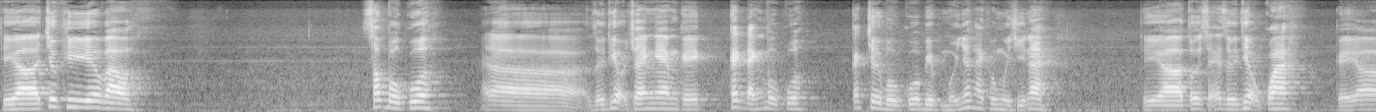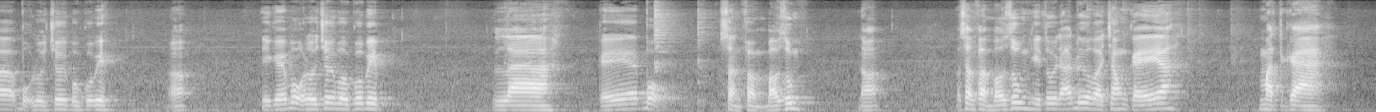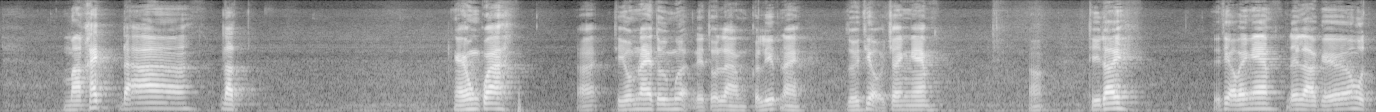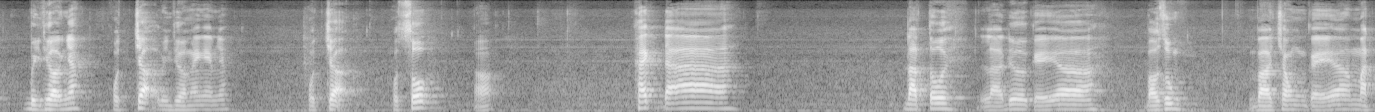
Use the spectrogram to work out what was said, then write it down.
Thì uh, trước khi vào sóc bầu cua hay là giới thiệu cho anh em cái cách đánh bầu cua cách chơi bầu cua biệp mới nhất 2019 này thì uh, tôi sẽ giới thiệu qua cái uh, bộ đồ chơi bầu cua bịp. Đó. Thì cái bộ đồ chơi bầu cua bịp là cái bộ sản phẩm báo dung. Đó. Sản phẩm báo dung thì tôi đã đưa vào trong cái mặt gà mà khách đã đặt ngày hôm qua. Đấy, thì hôm nay tôi mượn để tôi làm clip này giới thiệu cho anh em. Đó. thì đây giới thiệu với anh em. Đây là cái hột bình thường nhá hột chợ bình thường anh em nhé hột chợ hột xốp. Đó. Khách đã đặt tôi là đưa cái ờ, báo dung vào trong cái ờ, mặt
